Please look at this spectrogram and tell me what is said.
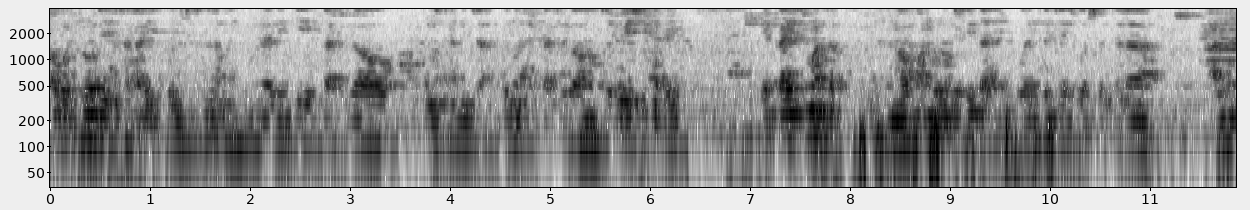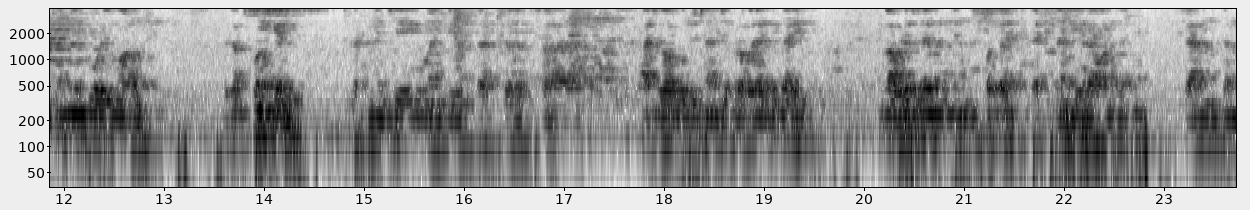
ऑगस्ट रोजी सकाळी पोलीस स्टेशनला माहिती मिळाली की कासेगाव पोलीस ठाण्याच्या हद्दीमध्ये कासेगावच्या वेशीमध्ये एका इसमाचं नाव पांडुरंग सीत आहे. वय त्रेचाळीस वर्ष. त्याला त्यांनी गोळी मारून त्याचा खून केला. घटनेची माहिती घेताच स- कासेगाव पोलीस ठाण्याचे प्रभारी अधिकारी गावडे साहेब आणि त्यांचं पथक त्या ठिकाणी रवाना झाले. त्यानंतर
